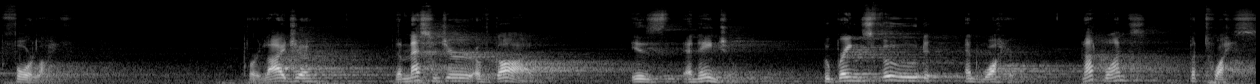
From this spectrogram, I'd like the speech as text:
for life. For Elijah, the messenger of God is an angel who brings food and water, not once, but twice.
